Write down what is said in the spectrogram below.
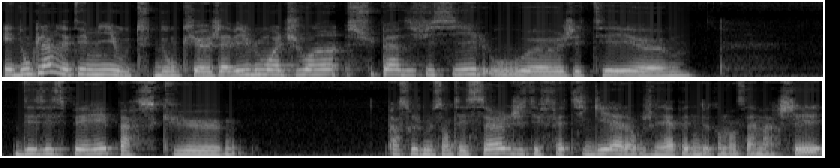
Et donc là on était mi-août. Donc euh, j'avais eu le mois de juin super difficile où euh, j'étais désespérée parce que parce que je me sentais seule, j'étais fatiguée alors que je venais à peine de commencer à marcher.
